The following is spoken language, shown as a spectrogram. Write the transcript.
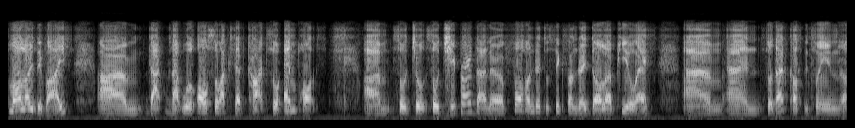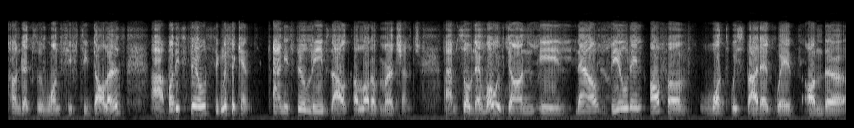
smaller device um, that that will also accept cards. So MPOS. Um, so, so cheaper than a 400 to 600 dollar POS, um, and so that costs between 100 to 150 dollars, uh, but it's still significant and it still leaves out a lot of merchants. Um, so then what we've done is now building off of what we started with on the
